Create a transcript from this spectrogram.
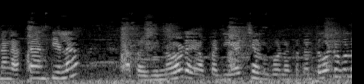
ನಂಗೆ ಅಕ್ಕ ಅಂತೀಯಲ್ಲ? ಅಪ್ಪಾಜಿ ನೋಡಿ ಅಪ್ಪಾಜಿ ಎಷ್ಟು ಚಂದ ಹೋಗೋಣ.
